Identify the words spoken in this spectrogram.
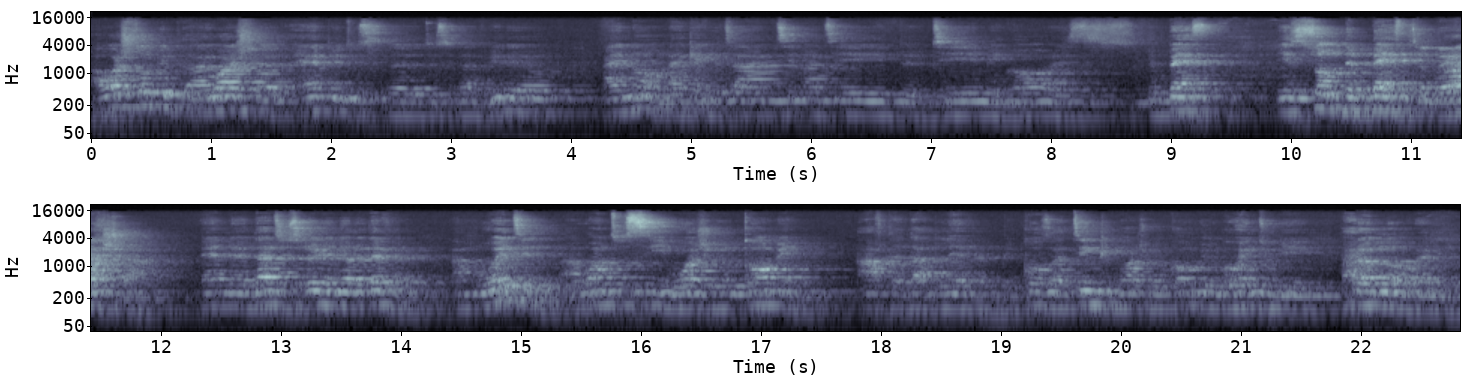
I watched stupid. I was uh, happy to uh, to see that video. I know, like every time, Timati, the team, Igor is the best. Is some of the best in. Russia, and uh, that is really another level. I'm waiting. I want to see what will come in after that level because I think what will come is going to be I don't know really,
